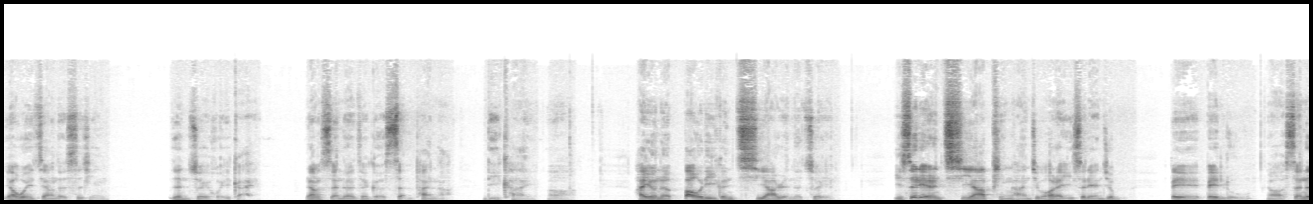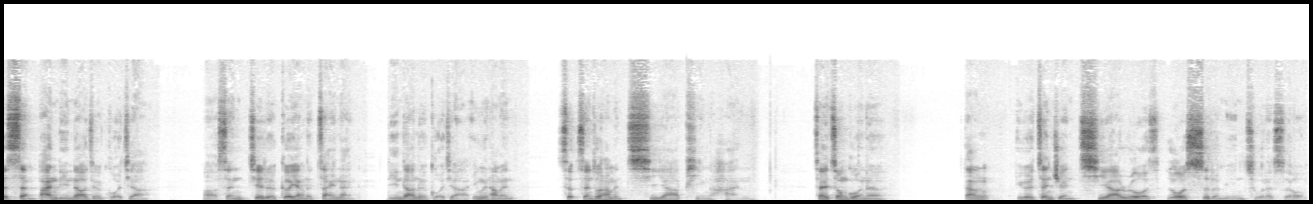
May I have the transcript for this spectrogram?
要为这样的事情。认罪悔改，让神的这个审判啊离开啊，还有呢，暴力跟欺压人的罪，以色列人欺压贫寒，结果后来以色列人就被被掳啊，神的审判临到这个国家啊，神借着各样的灾难临到那个国家，因为他们神神说他们欺压贫寒，在中国呢，当一个政权欺压弱弱势的民族的时候，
